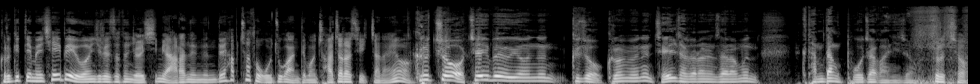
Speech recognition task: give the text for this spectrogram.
그렇기 때문에 체이베 의원실에서는 열심히 알아냈는데 합쳐서 5조가 안 되면 좌절할 수 있잖아요. 그렇죠. 체이베 의원은 그죠. 그러면은 제일 자잘하는 사람은 담당 보좌관이죠. 그렇죠.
